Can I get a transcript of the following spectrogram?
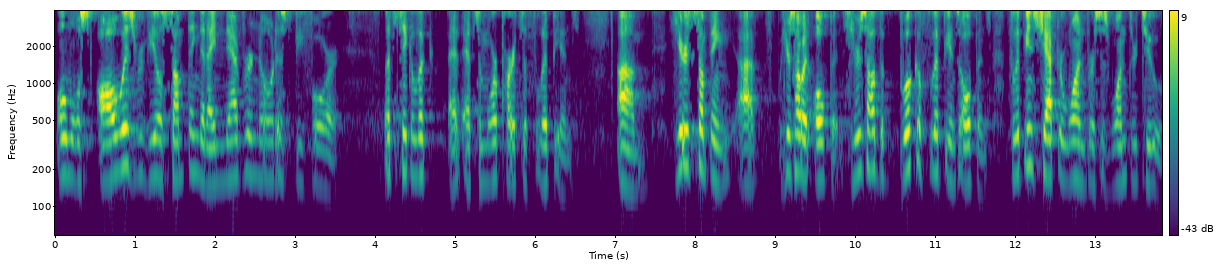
almost always reveals something that I never noticed before. Let's take a look at, at some more parts of Philippians. Um, here's something, uh, here's how it opens. Here's how the book of Philippians opens Philippians chapter 1, verses 1 through 2.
